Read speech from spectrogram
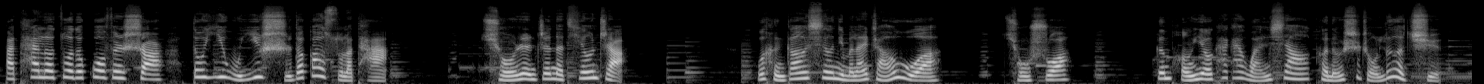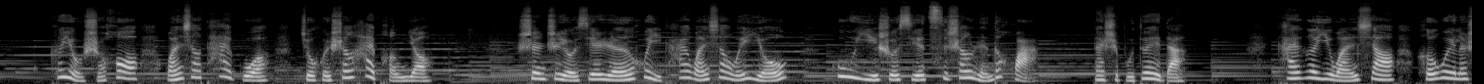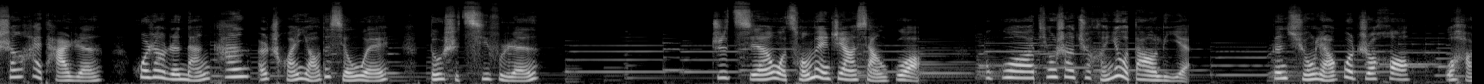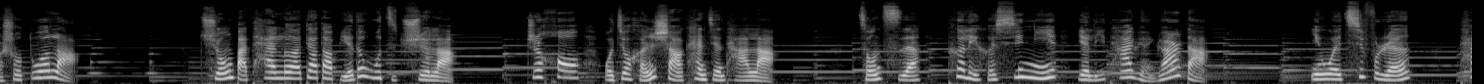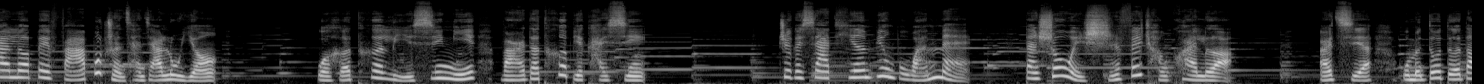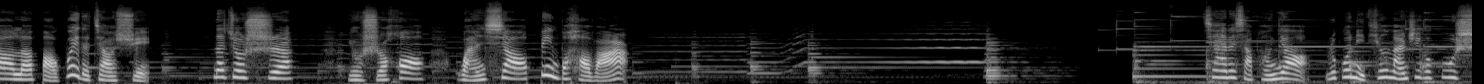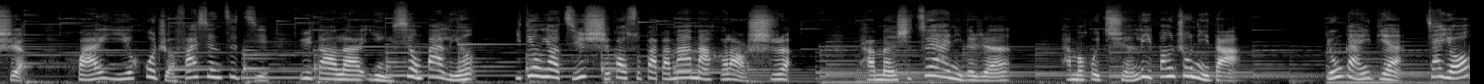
把泰勒做的过分事儿都一五一十的告诉了他。琼认真的听着。我很高兴你们来找我，琼说。跟朋友开开玩笑可能是种乐趣，可有时候玩笑太过就会伤害朋友。甚至有些人会以开玩笑为由，故意说些刺伤人的话，那是不对的。开恶意玩笑和为了伤害他人或让人难堪而传谣的行为，都是欺负人。之前我从没这样想过，不过听上去很有道理。跟琼聊过之后，我好受多了。琼把泰勒调到别的屋子去了。之后我就很少看见他了。从此，特里和悉尼也离他远远的。因为欺负人，泰勒被罚不准参加露营。我和特里、悉尼玩的特别开心。这个夏天并不完美，但收尾时非常快乐。而且，我们都得到了宝贵的教训，那就是。有时候玩笑并不好玩儿。亲爱的小朋友，如果你听完这个故事，怀疑或者发现自己遇到了隐性霸凌，一定要及时告诉爸爸妈妈和老师，他们是最爱你的人，他们会全力帮助你的。勇敢一点，加油！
